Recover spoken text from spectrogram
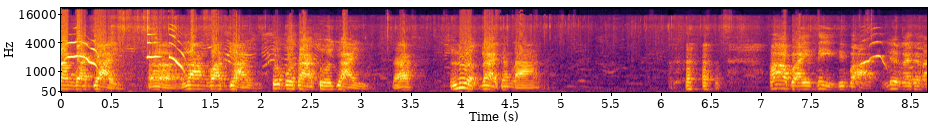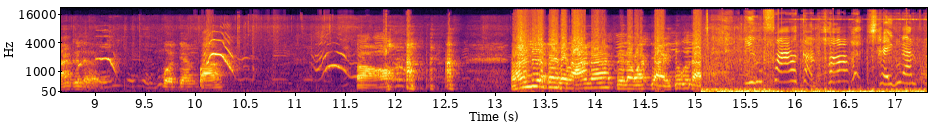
รางวัลใหญ่เออ รางวัลใหญ่ตุ๊กตาตัวใหญ่นะเลือกได้ทั้งร้านห้าใบสี่สิบบาท เลือกได้ทั้งร้านกันเลย หมดยังปังอ๋อเลือกได้ทั้งร้านนะเป็นรางวัลใหญ่ตุ๊กตาอิงฟ้ากับพ่อใช้เงินไป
